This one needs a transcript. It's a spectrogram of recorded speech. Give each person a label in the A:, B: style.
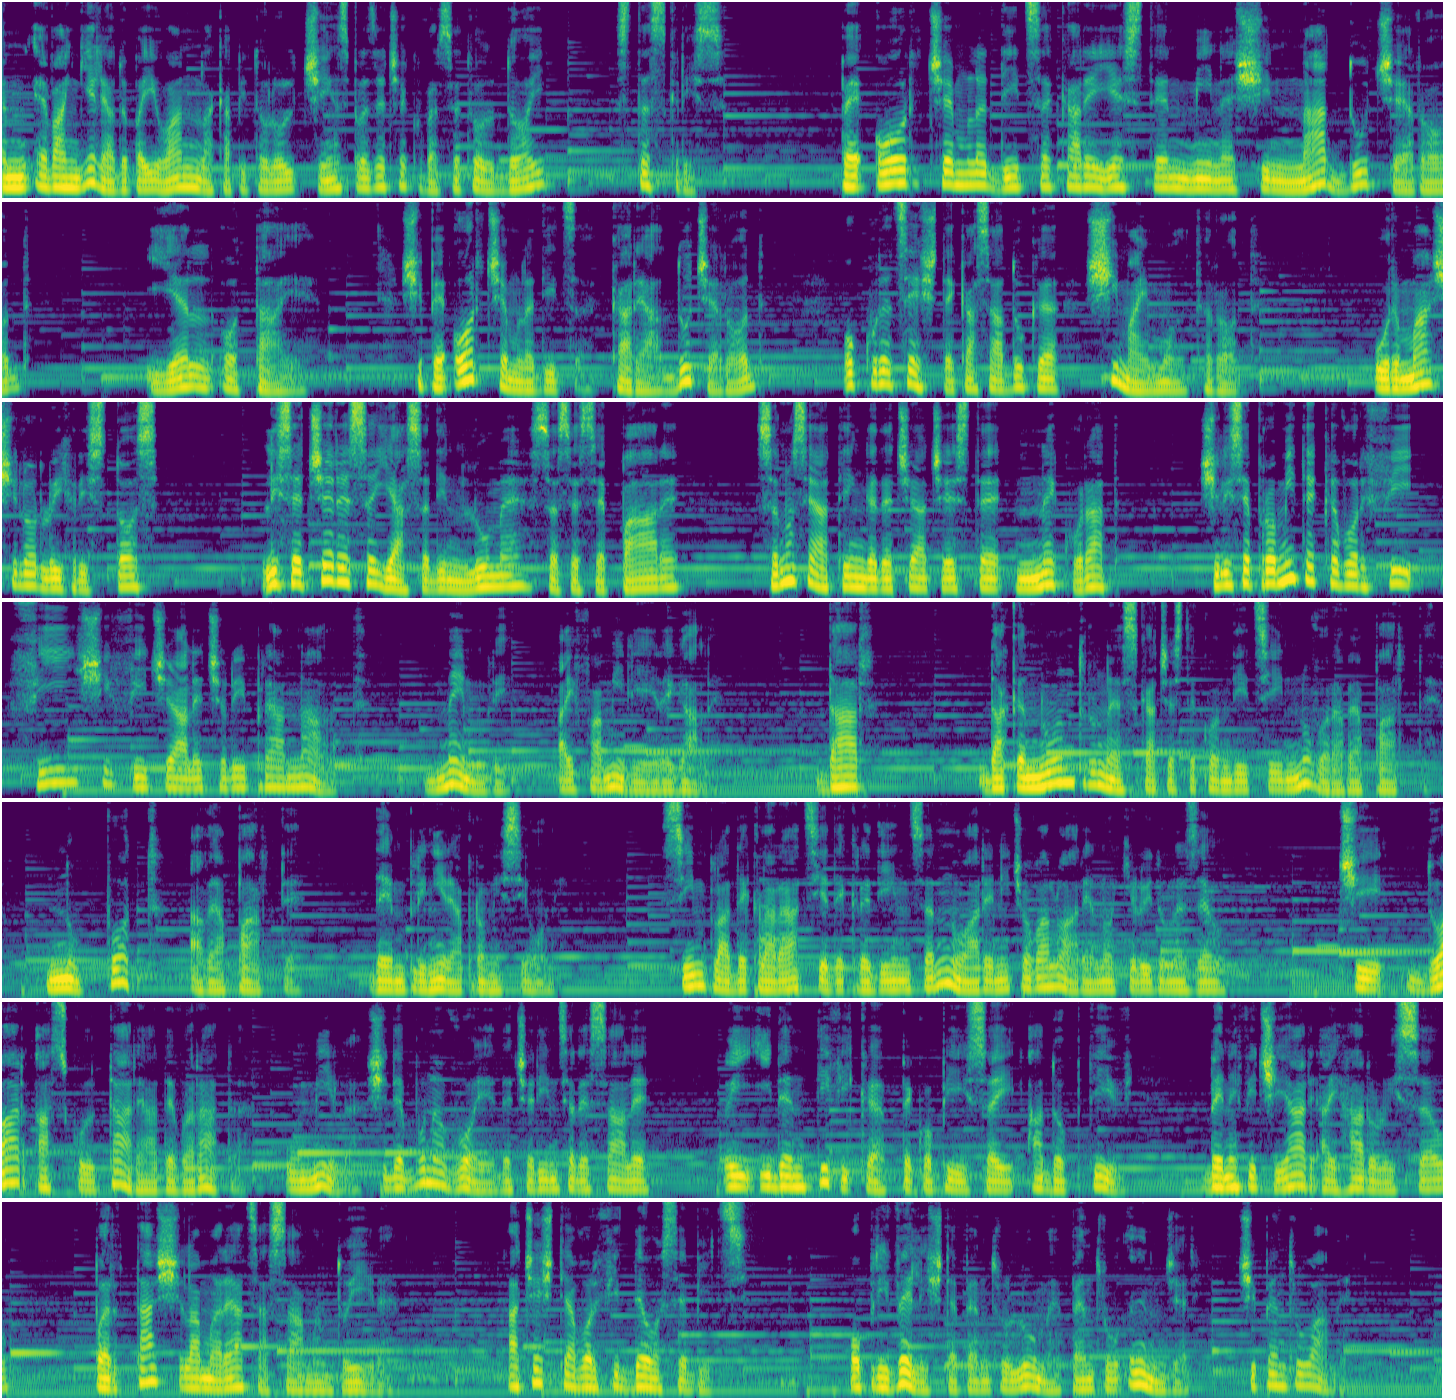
A: În Evanghelia după Ioan, la capitolul 15, cu versetul 2, stă scris Pe orice mlădiță care este în mine și n-aduce rod, el o taie. Și pe orice mlădiță care aduce rod, o curățește ca să aducă și mai mult rod. Urmașilor lui Hristos li se cere să iasă din lume, să se separe, să nu se atingă de ceea ce este necurat și li se promite că vor fi fii și fiice ale celui prea înalt, membri ai familiei regale. Dar, dacă nu întrunesc aceste condiții, nu vor avea parte, nu pot avea parte de împlinirea promisiunii. Simpla declarație de credință nu are nicio valoare în ochii lui Dumnezeu, ci doar ascultarea adevărată, umilă și de bunăvoie de cerințele sale îi identifică pe copiii săi adoptivi, beneficiari ai harului său, părtași la măreața sa mântuire. Aceștia vor fi deosebiți, o priveliște pentru lume, pentru îngeri și pentru oameni.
